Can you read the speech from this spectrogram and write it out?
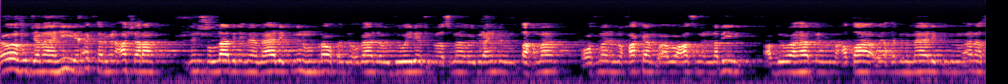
rawaahu jamaahiir aktar min cashara min طulaabi الإimaam malik minhm rawx ibn cubaada wajuwayriyat ibn asma وibrahim ibn طahmaan وcثmaan ibn xakm وabu casim الnabiy وcabdulwahaab ibn caطاء وyaحya ibn malik ibn anas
